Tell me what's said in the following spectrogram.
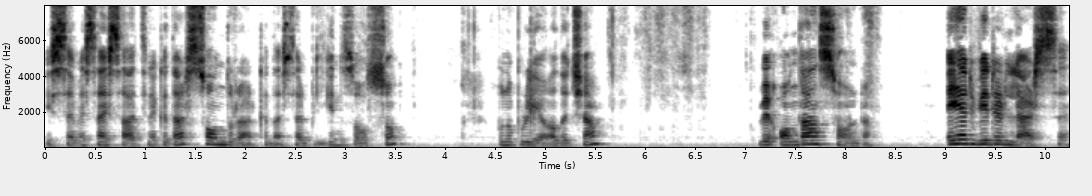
ise mesai saatine kadar sondur arkadaşlar bilginiz olsun. Bunu buraya alacağım. Ve ondan sonra eğer verirlerse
